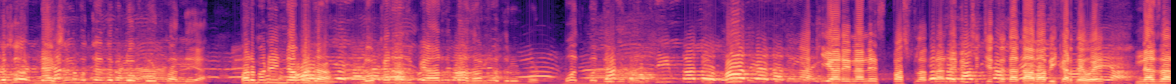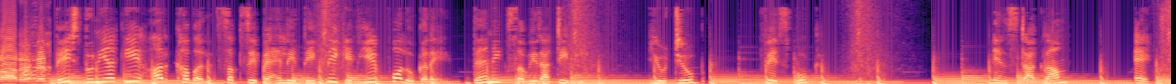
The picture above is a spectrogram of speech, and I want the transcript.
ਦੇਖੋ ਨੈਸ਼ਨਲ ਮੁੱਦਿਆਂ ਤੇ ਵੀ ਲੋਕ ਵੋਟ ਪਾਉਂਦੇ ਆ ਪਰ ਮੈਨੂੰ ਇੰਨਾ ਪਤਾ ਲੋਕਾਂ ਨੇ ਅਸੀਂ ਪਿਆਰ ਦਿੱਤਾ ਸਾਨੂੰ ਜ਼ਰੂਰ ਵੋਟ ਬਹੁਤ ਵੱਡੀ ਵੋਟ ਆ ਮੁਸੀਬਤਾਂ ਤੋਂ ਬਾਅਦ ਇਹ ਆਜ਼ਾਦੀ ਆਈ ਆਖੀ ਯਾਰ ਇਹਨਾਂ ਨੇ ਸਪਸ਼ਟ ਲਫ਼ਜ਼ਾਂ ਦੇ ਵਿੱਚ ਜਿੱਤ ਦਾ ਦਾਵਾ ਵੀ ਕਰਦੇ ਹੋਏ ਨਜ਼ਰ ਆ ਰਹੇ ਨੇ देश दुनिया की हर खबर सबसे पहले देखने के लिए फॉलो करें Dainik Savera TV YouTube Facebook Instagram X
